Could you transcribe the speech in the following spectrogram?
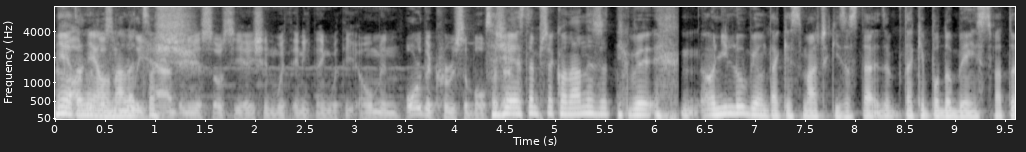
Nie, to nie on, ale coś- W sensie jestem przekonany, że jakby oni lubią takie smaczki, takie podobieństwa. To,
